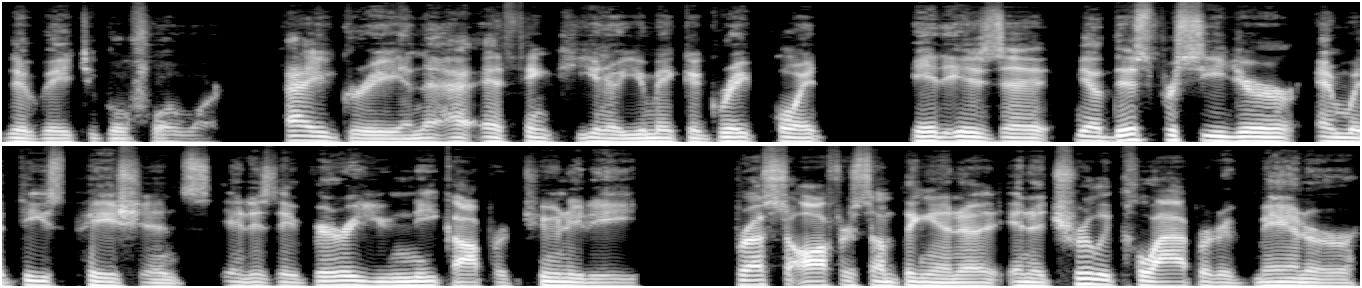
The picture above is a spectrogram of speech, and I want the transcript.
the way to go forward. I agree. And I, I think, you know, you make a great point. It is a, you know, this procedure and with these patients, it is a very unique opportunity for us to offer something in a in a truly collaborative manner,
